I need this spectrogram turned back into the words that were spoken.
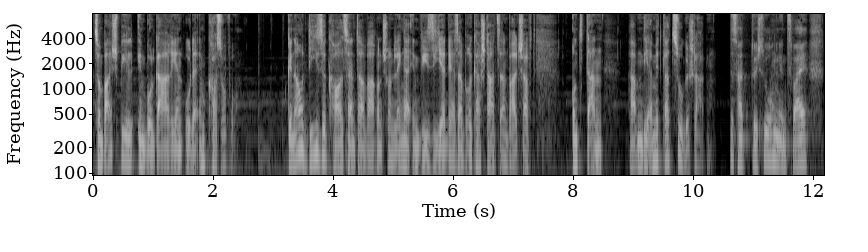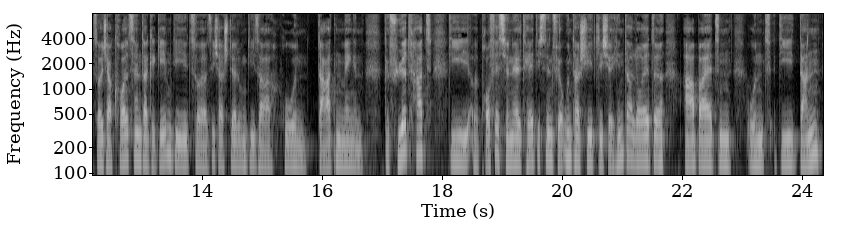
zum Beispiel in Bulgarien oder im Kosovo. Genau diese Callcenter waren schon länger im Visier der Saarbrücker Staatsanwaltschaft. Und dann haben die Ermittler zugeschlagen. Es hat Durchsuchungen in zwei solcher Callcenter gegeben, die zur Sicherstellung dieser hohen Datenmengen geführt hat, die professionell tätig sind für unterschiedliche Hinterleute, arbeiten und die dann,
